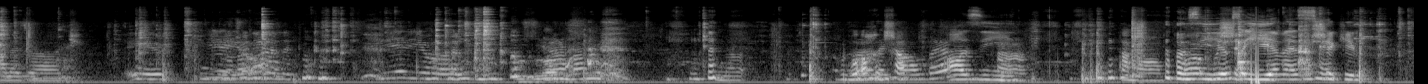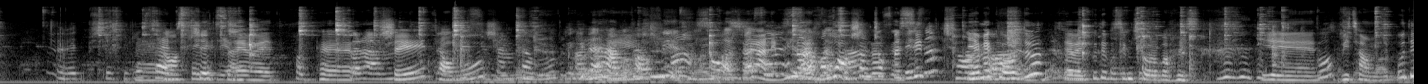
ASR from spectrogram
alacak. Bu akşam Az yiyin. Ha. Tamam. Az Bu, bu yiyorsa şekil, bu yiyemezsin. şekil. Evet bir şekilde Tamam, servis ediliyor. çeksen. Evet. Pe- şey, tavuk. Tavuk. Yani bunlar bu akşam çok basit yemek oldu. Evet bu da bizim çorbamız. Ye, vitamin. Bu da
